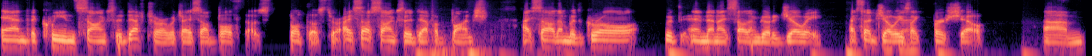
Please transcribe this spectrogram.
and the Queen Songs for the Deaf tour, which I saw both those both those tour. I saw Songs for the Deaf a bunch. I saw them with Grohl, with, and then I saw them go to Joey. I saw Joey's Okay. like first show. Um,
